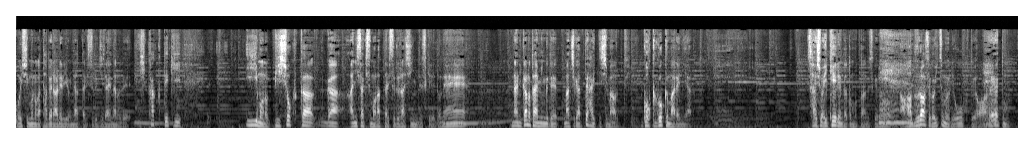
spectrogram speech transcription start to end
美味しいものが食べられるようになったりする時代なので比較的いいもの美食家がアニサキスもらったりするらしいんですけれどね何かのタイミングで間違って入ってしまうというごくごく稀にある最初は胃痙攣だと思ったんですけど、油汗がいつもより多くてあれと思って。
